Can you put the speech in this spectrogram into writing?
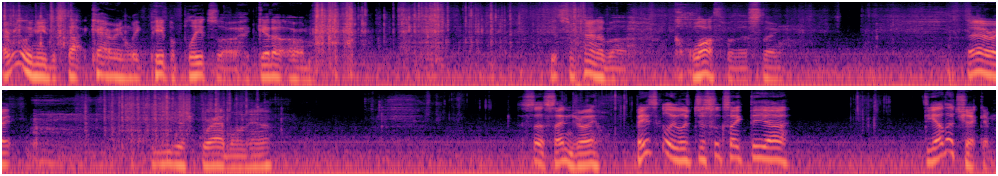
I really need to start carrying like paper plates or get a um get some kind of a cloth for this thing. All right. you just grab one here. This is Senjoy. Basically, it just looks like the uh, the other chicken,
